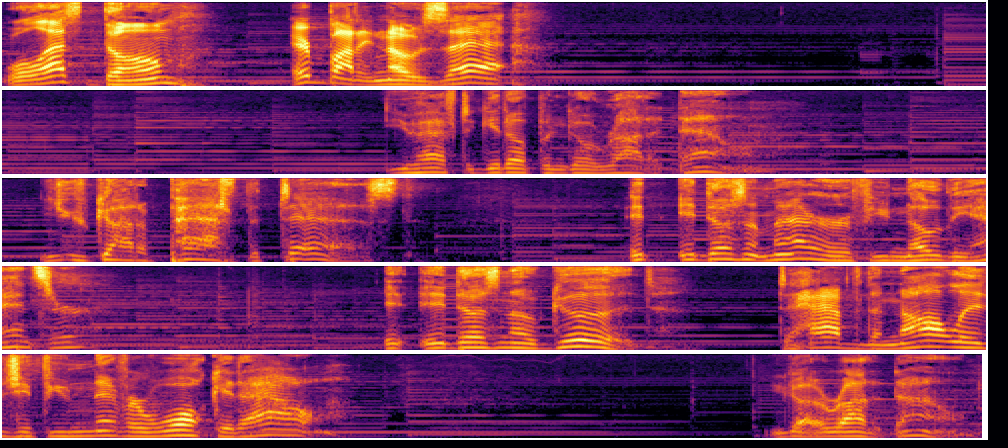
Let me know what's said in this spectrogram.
Well, that's dumb. Everybody knows that. You have to get up and go write it down. You've got to pass the test. It, it doesn't matter if you know the answer, it, it does no good to have the knowledge if you never walk it out. You got to write it down.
